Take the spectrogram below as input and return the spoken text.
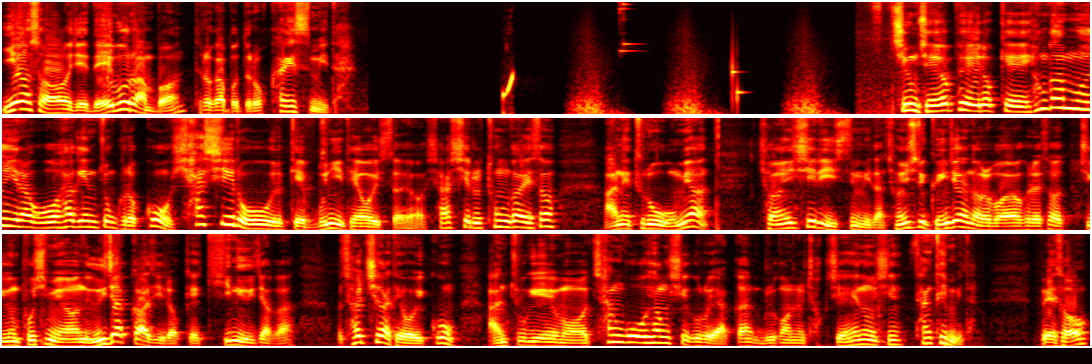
이어서 이제 내부로 한번 들어가 보도록 하겠습니다. 지금 제 옆에 이렇게 현관문이라고 하기는 좀 그렇고 샤시로 이렇게 문이 되어 있어요. 샤시를 통과해서 안에 들어오면 전실이 있습니다. 전실이 굉장히 넓어요. 그래서 지금 보시면 의자까지 이렇게 긴 의자가 설치가 되어 있고 안쪽에 뭐 창고 형식으로 약간 물건을 적재해 놓으신 상태입니다. 그래서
